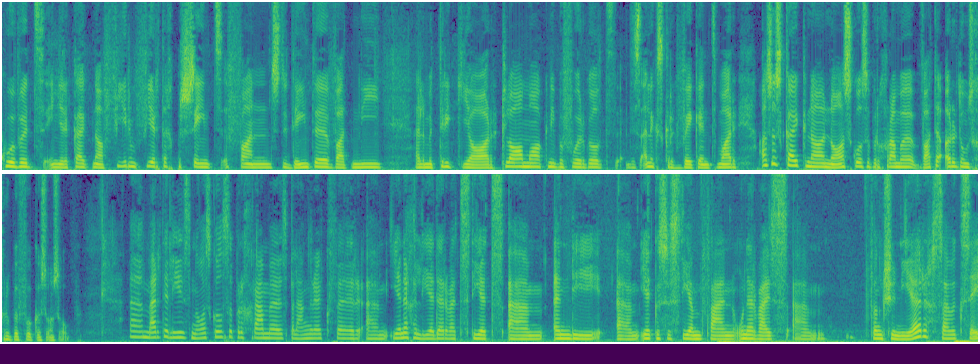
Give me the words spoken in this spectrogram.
COVID en jy kyk na 44% van studente wat nie hulle matriekjaar klaarmaak nie byvoorbeeld. Dis eintlik skrikwekkend, maar as ons kyk na naskoolse programme, watter ouderdomsgroepe fokus ons op? Uh, eh, Martelies naskoolse programme is belangrik vir um, enige leerder wat steeds um, in die um, ekosisteem van onderwys um, funksioneer, sou ek sê.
